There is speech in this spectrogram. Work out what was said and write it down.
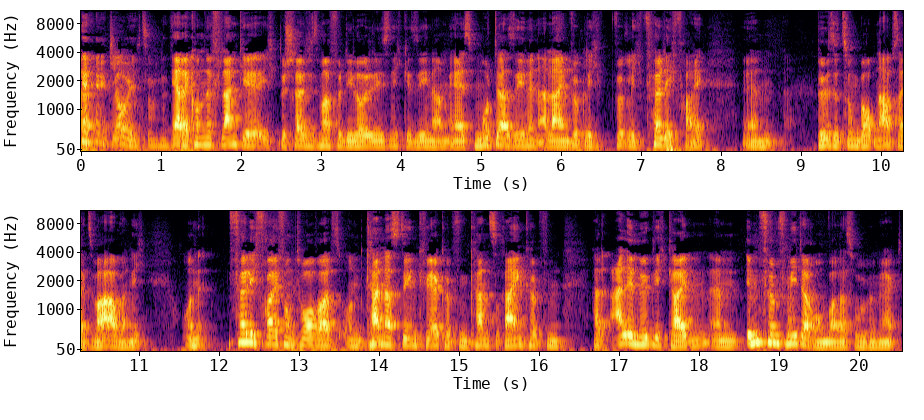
ja. Glaube ich zumindest. Ja, da kommt eine Flanke. Ich beschreibe es jetzt mal für die Leute, die es nicht gesehen haben. Er ist Mutterseelen allein, wirklich, wirklich völlig frei. Ähm, böse Zungen behaupten, abseits war aber nicht. Und völlig frei vom Torwart und kann das Ding querköpfen, kann es reinköpfen, hat alle Möglichkeiten. Ähm, Im 5-Meter-Raum war das wohl bemerkt.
